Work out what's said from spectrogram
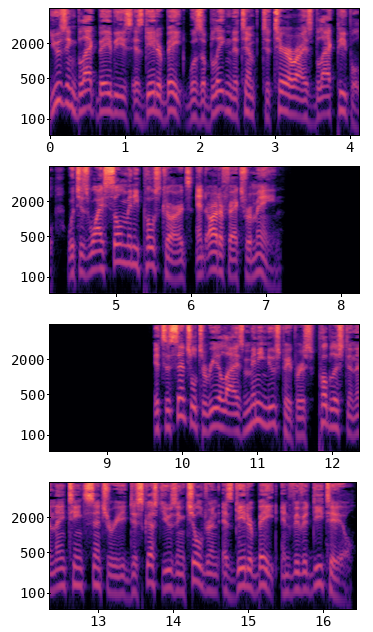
Using black babies as gator bait was a blatant attempt to terrorize black people, which is why so many postcards and artifacts remain. It's essential to realize many newspapers published in the 19th century discussed using children as gator bait in vivid detail.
